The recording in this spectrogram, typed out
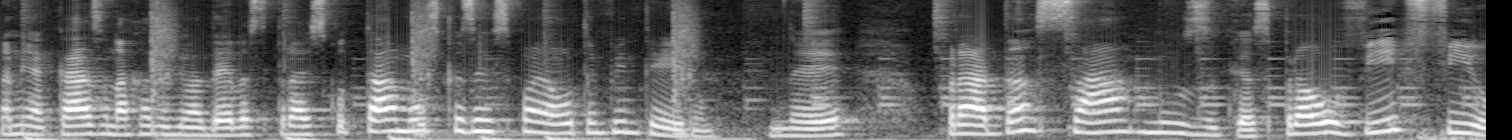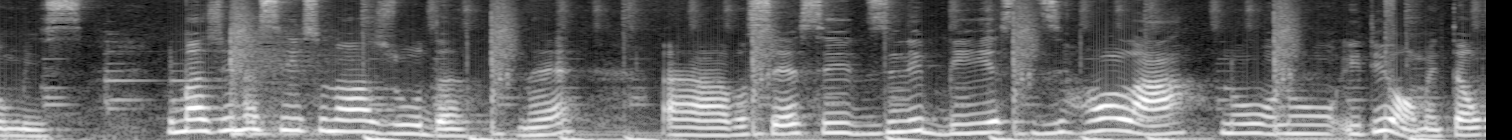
na minha casa, na casa de uma delas, para escutar músicas em espanhol o tempo inteiro né? Para dançar músicas, para ouvir filmes. Imagina se isso não ajuda, né? A você se desinibir, a se desenrolar no, no idioma. Então,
